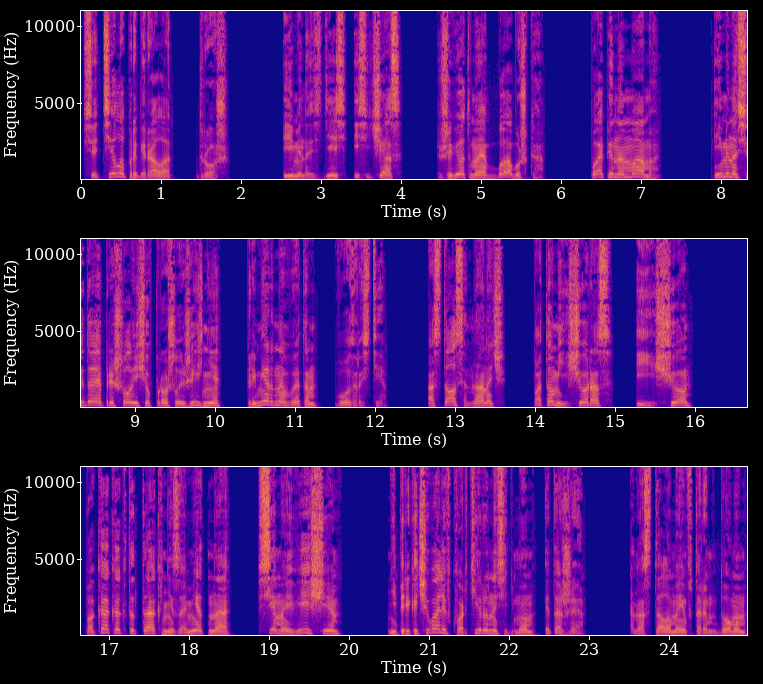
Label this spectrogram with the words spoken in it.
все тело пробирало дрожь. Именно здесь и сейчас живет моя бабушка, папина мама. Именно сюда я пришел еще в прошлой жизни, примерно в этом возрасте. Остался на ночь, потом еще раз и еще, пока как-то так незаметно все мои вещи не перекочевали в квартиру на седьмом этаже. Она стала моим вторым домом,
